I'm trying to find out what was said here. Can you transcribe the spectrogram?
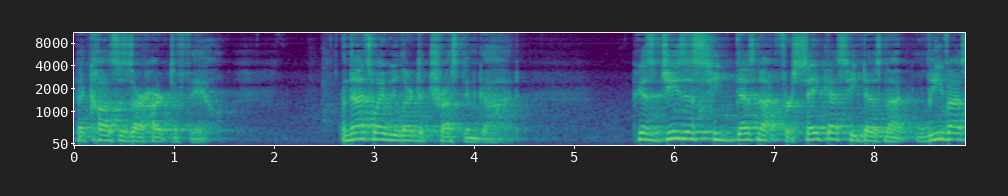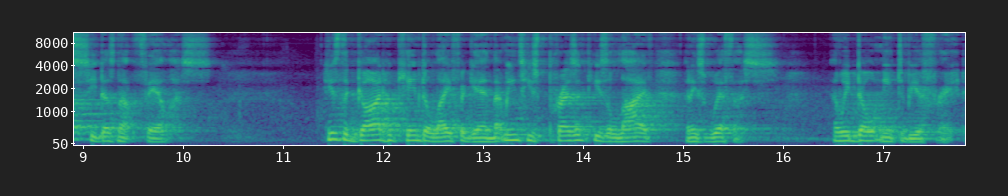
that causes our heart to fail. And that's why we learn to trust in God. Because Jesus, He does not forsake us, He does not leave us, He does not fail us. He's the God who came to life again. That means He's present, He's alive, and He's with us. And we don't need to be afraid.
